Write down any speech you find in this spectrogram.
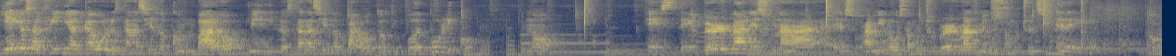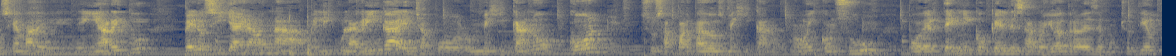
y ellos al fin y al cabo lo están haciendo con varo y lo están haciendo para otro tipo de público. ¿no? Este, Birdman es una... a mí me gusta mucho Birdman, me gusta mucho el cine de... ¿Cómo se llama? De, de Iñárritu pero sí ya era una película gringa hecha por un mexicano con sus apartados mexicanos, ¿no? Y con su poder técnico que él desarrolló a través de mucho tiempo.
